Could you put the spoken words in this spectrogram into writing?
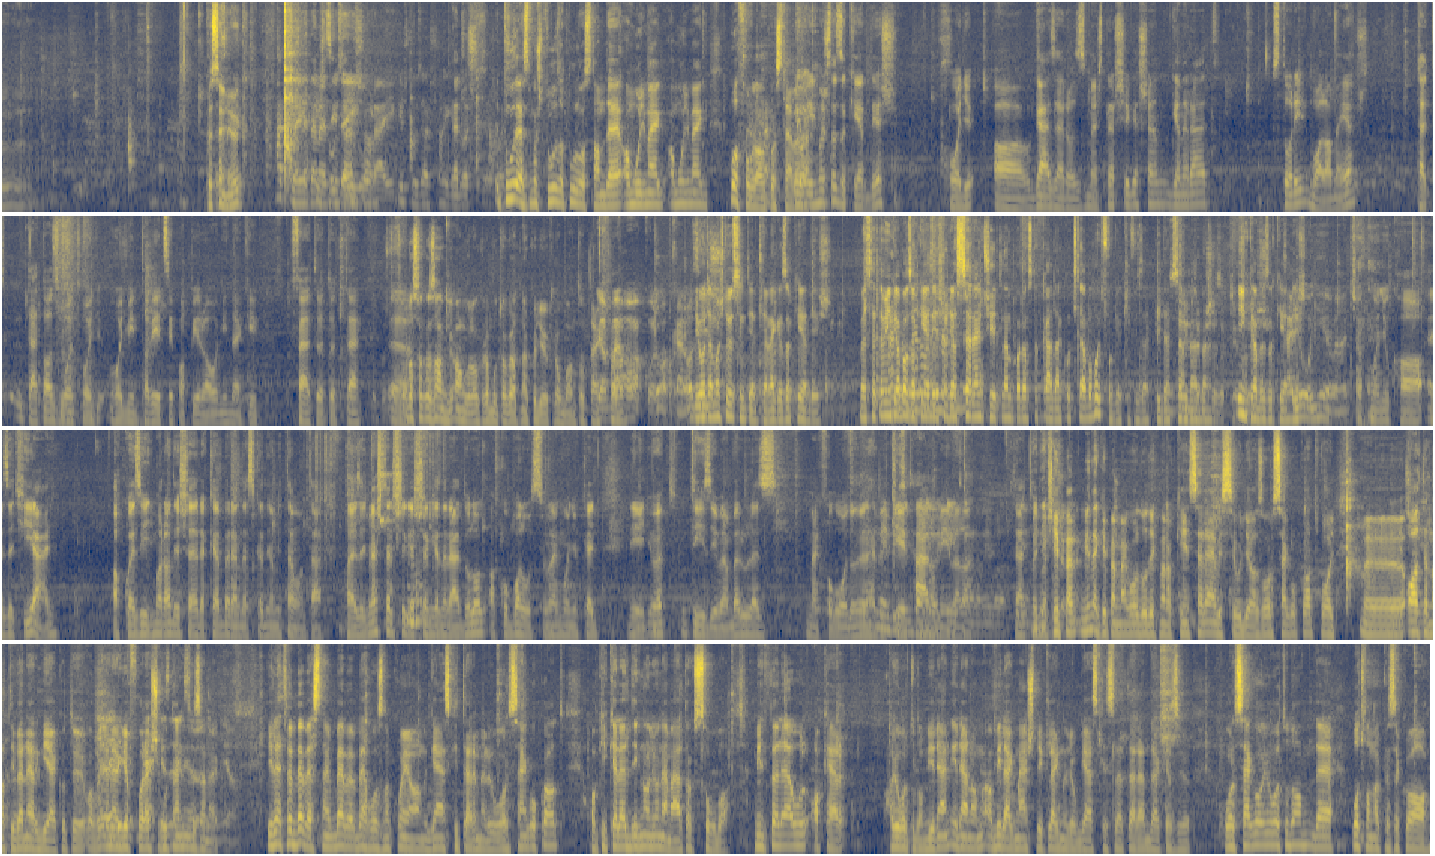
köszönjük. Hát Szerintem ez ideig óráig. Kis túlzással, igen. Most, Túl, ezt most túl, túloztam, de amúgy meg, amúgy meg hol foglalkoztál jó, vele? így most az a kérdés, hogy a gázár az mesterségesen generált sztori, valamelyest. Tehát, tehát az volt, hogy, hogy mint a WC papírra, hogy mindenki feltöltötte. Az oroszok az ang- angolokra mutogatnak, hogy ők robbantották Ja, fel. akkor akár az Jó, is. de most őszintén tényleg ez a kérdés. Mert szerintem inkább az a kérdés, hogy a szerencsétlen paraszt a kádárkockába hogy fogja kifizetni decemberben. Szerintem is ez a kérdés. Inkább ez a Hát kérdés. jó, nyilván, csak mondjuk, ha ez egy hiány, akkor ez így marad, és erre kell berendezkedni, amit te mondtál. Ha ez egy mesterségesen generált dolog, akkor valószínűleg mondjuk egy 4-5-10 éven belül ez meg fog oldani, lehet, hogy két-három év alatt. Tehát, hogy most Mindenképpen, mindenképpen megoldódik, mert a kényszer elviszi ugye az országokat, hogy ö, alternatív energiákat, vagy energiaforrások után nézzenek. ja. Illetve bevesznek, be, behoznak olyan gázkitermelő országokat, akikkel eddig nagyon nem álltak szóba. Mint például akár, ha jól tudom, Irán. Irán a, világ második legnagyobb gázkészlettel rendelkező országa, jól tudom, de ott vannak ezek a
